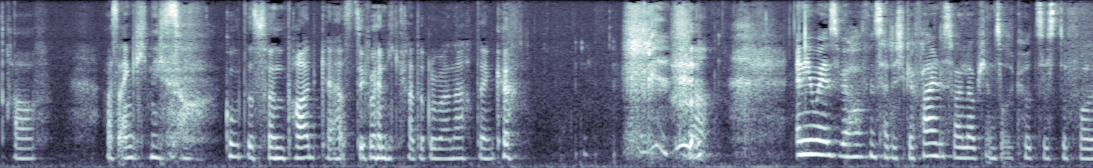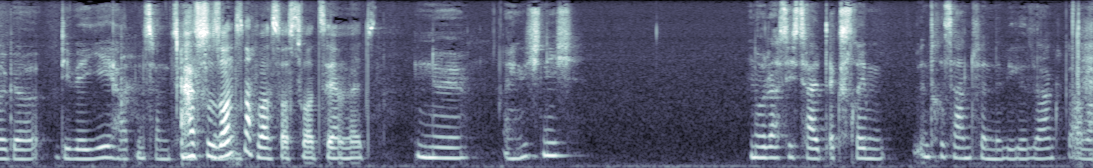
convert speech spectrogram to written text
drauf. Was eigentlich nicht so gut ist für einen Podcast, wenn ich gerade drüber nachdenke. Ja. Anyways, wir hoffen, es hat euch gefallen. Das war, glaube ich, unsere kürzeste Folge, die wir je hatten. Hast du sonst noch was, was du erzählen willst? Nö, eigentlich nicht. Nur, dass ich es halt extrem interessant finde, wie gesagt. Aber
